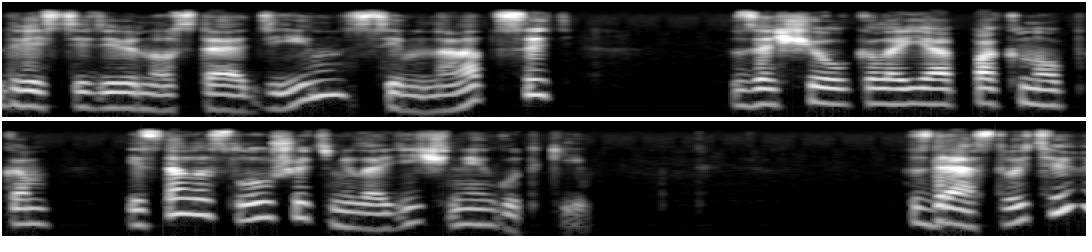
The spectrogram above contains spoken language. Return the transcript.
291, 17, защелкала я по кнопкам и стала слушать мелодичные гудки. «Здравствуйте!»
